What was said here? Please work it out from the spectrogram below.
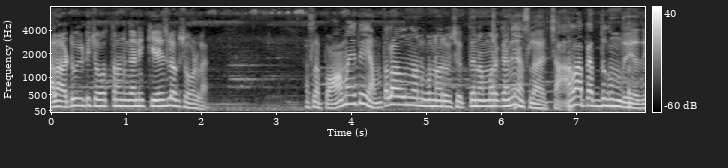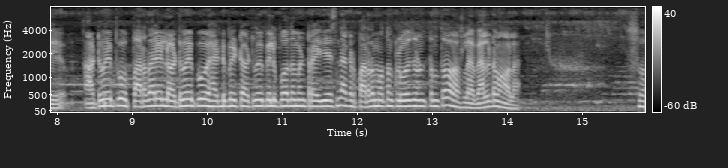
అలా అటు ఇటు చూస్తున్నాను కానీ కేజీలోకి చూడలే. అసలు పాము అయితే ఎంతలా ఉందనుకున్నారు చెప్తే నమ్మరు కానీ అసలు చాలా పెద్దగా ఉంది అది. అటువైపు పరదలు అటువైపు హెడ్ పెట్టి అటువైపు వెళ్ళిపోదామని ట్రై చేసింది. అక్కడ పరద మొత్తం క్లోజ్ ఉండటంతో అసలు వెళ్ళడం అవ్వాలి సో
